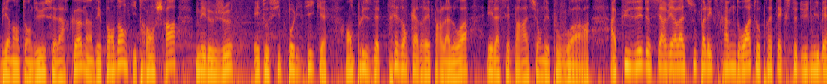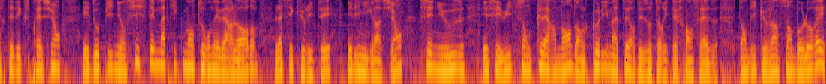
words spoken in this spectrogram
Bien entendu, c'est l'ARCOM indépendant qui tranchera, mais le jeu est aussi politique, en plus d'être très encadré par la loi et la séparation des pouvoirs. Accusé de servir la soupe à l'extrême droite au prétexte d'une liberté d'expression et d'opinion systématiquement tournée vers l'ordre, la sécurité et l'immigration, CNews et C8 sont clairement dans collimateur des autorités françaises, tandis que Vincent Bolloré,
